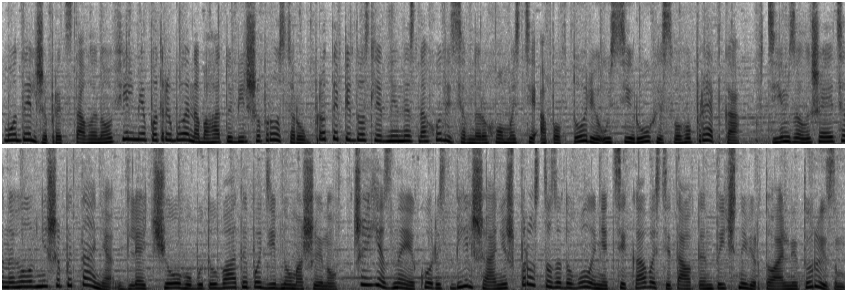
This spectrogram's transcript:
Модель же представлена у фільмі потребує набагато більше простору, проте піддослідний не знаходиться в нерухомості, а повторює усі рухи свого предка. Втім, залишається найголовніше питання: для чого будувати подібну машину? Чи є з неї користь більше, аніж просто задоволення цікавості та автентичний віртуальний туризм?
